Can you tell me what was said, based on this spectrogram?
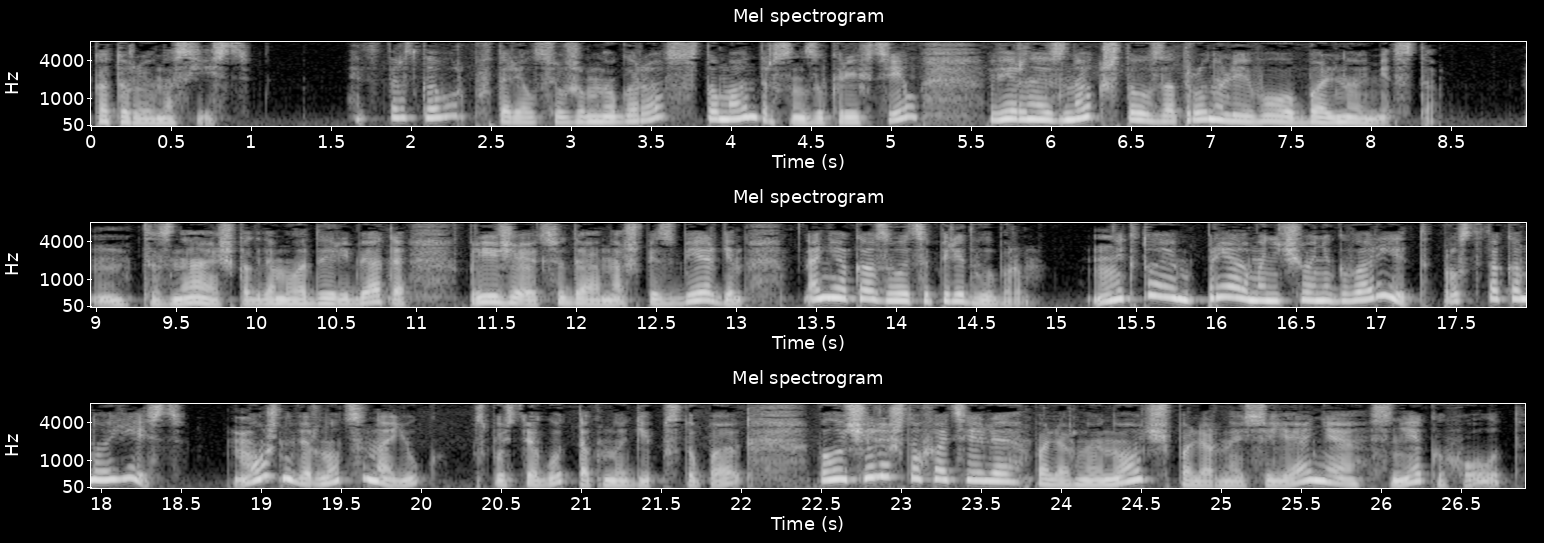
которые у нас есть. Этот разговор повторялся уже много раз. Том Андерсон закряхтел, верный знак, что затронули его больное место. Ты знаешь, когда молодые ребята приезжают сюда, на Шпицберген, они оказываются перед выбором. Никто им прямо ничего не говорит, просто так оно и есть. Можно вернуться на юг. Спустя год так многие поступают. Получили, что хотели. Полярную ночь, полярное сияние, снег и холод.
